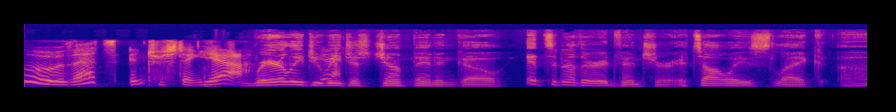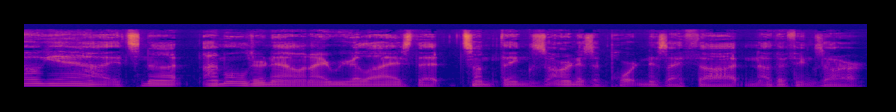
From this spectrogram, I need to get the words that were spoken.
Ooh, that's interesting. Yeah. Rarely do yeah. we just jump in and go, it's another adventure. It's always like, oh, yeah, it's not, I'm older now and I realize that some things aren't as important as I thought and other things are.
